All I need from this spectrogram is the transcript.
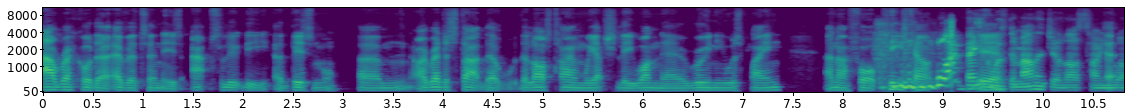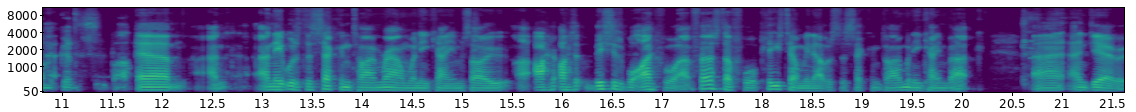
our record at Everton is absolutely abysmal. Um, I read a stat that the last time we actually won there, Rooney was playing, and I thought, please tell. what? Wenger Yeah. was the manager last time you Yeah. won at Goodison Park. um, and and it was the second time round when he came. So I, I, I this is what I thought. At first, I thought, please tell me that was the second time when he came back. Uh, and yeah,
